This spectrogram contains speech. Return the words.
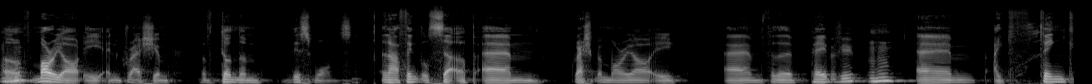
of Moriarty and Gresham have done them this once. And I think they'll set up um, Gresham and Moriarty um, for the pay per view. Um, I think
